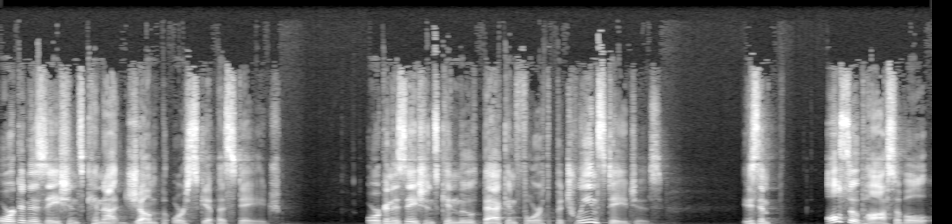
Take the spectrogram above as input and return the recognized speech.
organizations cannot jump or skip a stage. Organizations can move back and forth between stages. It is also possible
